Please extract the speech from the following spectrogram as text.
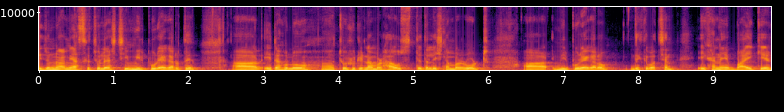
এই জন্য আমি আজকে চলে আসছি মিরপুর এগারোতে। আর এটা হলো চৌষট্টি নম্বর হাউস তেতাল্লিশ নম্বর রোড আর মিরপুর এগারো, দেখতে পাচ্ছেন। এখানে বাইকের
